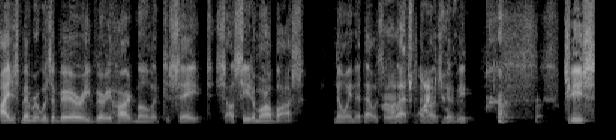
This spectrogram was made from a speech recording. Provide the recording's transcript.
I just remember it was a very, very hard moment to say, "I'll see you tomorrow, boss," knowing that that was the oh, last time I was going to be. Jeez,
